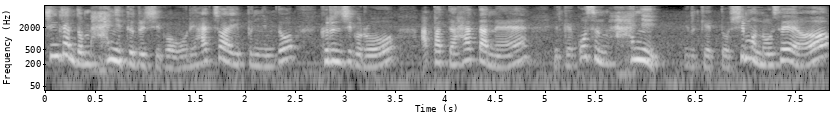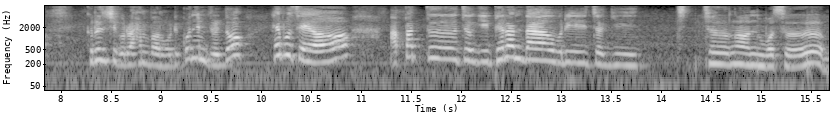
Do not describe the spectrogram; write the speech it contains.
칭찬도 많이 들으시고 우리 하초아이프님도 그런 식으로 아파트 하단에 이렇게 꽃을 많이 이렇게 또 심어 놓으세요. 그런 식으로 한번 우리 꽃님들도 해보세요. 아파트 저기 베란다 우리 저기 정원 모습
